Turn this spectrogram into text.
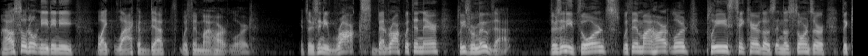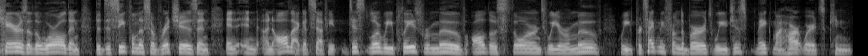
I also don't need any like lack of depth within my heart, Lord. If there's any rocks, bedrock within there, please remove that. If there's any thorns within my heart, Lord, please take care of those. And those thorns are the cares of the world and the deceitfulness of riches and, and, and, and all that good stuff. He, just, Lord, will you please remove all those thorns? Will you remove, will you protect me from the birds? Will you just make my heart where it can,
